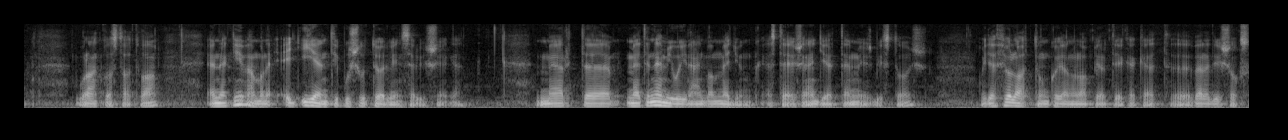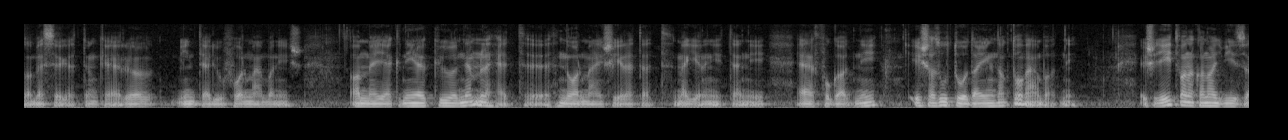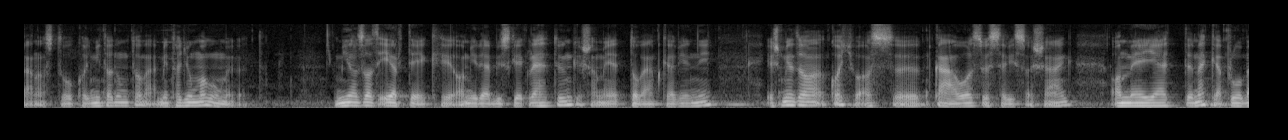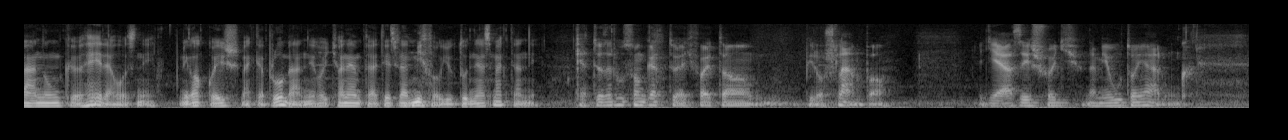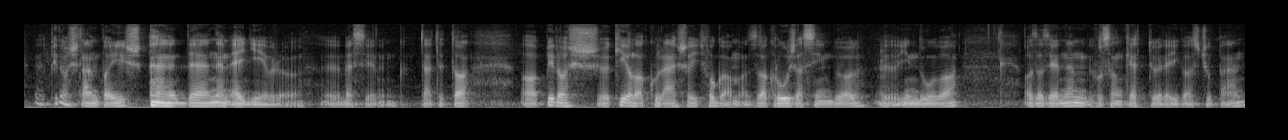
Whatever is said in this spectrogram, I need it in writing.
vonatkoztatva, ennek nyilván van egy ilyen típusú törvényszerűsége. Mert, mert nem jó irányban megyünk, ez teljesen egyértelmű és biztos. Ugye föladtunk olyan alapértékeket, veled is sokszor beszélgettünk erről interjú formában is, amelyek nélkül nem lehet normális életet megjeleníteni, elfogadni, és az utódainknak továbbadni. És ugye itt vannak a nagy vízválasztók, hogy mit adunk tovább, mit hagyunk magunk mögött. Mi az az érték, amire büszkék lehetünk, és amelyet tovább kell vinni, és mi az a katyvasz, káosz, összevisszaság, amelyet meg kell próbálnunk helyrehozni. Még akkor is meg kell próbálni, hogyha nem feltétlenül mi fogjuk tudni ezt megtenni. 2022 egyfajta piros lámpa? Egy jelzés, hogy nem jó úton járunk? Piros lámpa is, de nem egy évről beszélünk. Tehát itt a, a piros kialakulása, így fogalmazzak, rózsaszínből mm. indulva, az azért nem 22-re igaz csupán,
